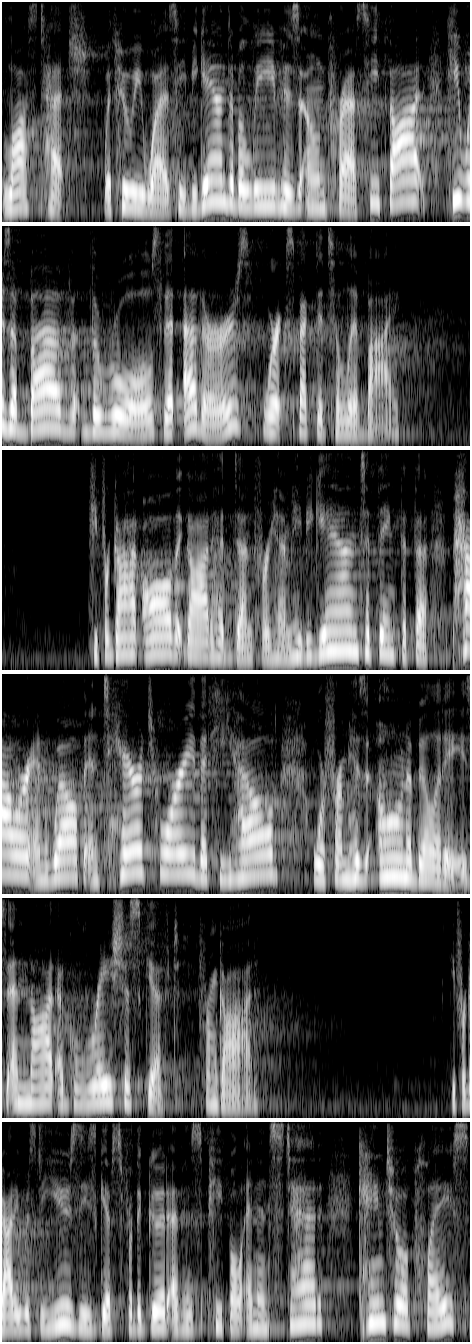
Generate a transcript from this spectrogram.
lost touch with who he was. He began to believe his own press. He thought he was above the rules that others were expected to live by. He forgot all that God had done for him. He began to think that the power and wealth and territory that he held were from his own abilities and not a gracious gift from God. He forgot he was to use these gifts for the good of his people and instead came to a place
